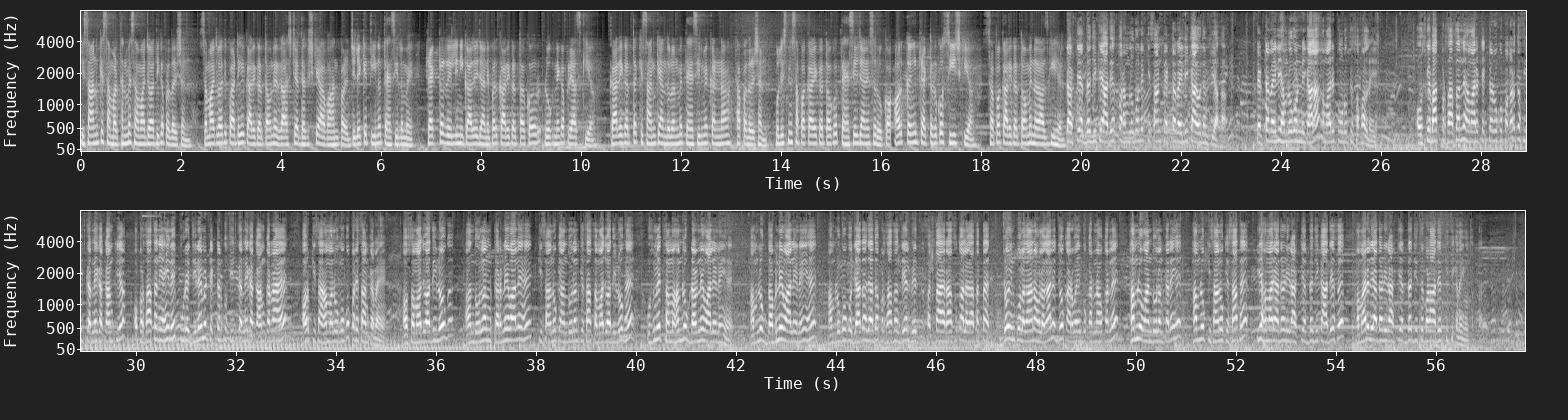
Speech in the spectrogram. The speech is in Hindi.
किसान के समर्थन में समाजवादी का प्रदर्शन। समाजवादी पार्टी के कार्यकर्ताओं ने राष्ट्रीय अध्यक्ष के आह्वान पर ज़िले के तीनों तहसीलों में ट्रैक्टर रैली निकाले जाने पर कार्यकर्ताओं को रोकने का प्रयास किया। कार्यकर्ता किसान के आंदोलन में तहसील में करना था प्रदर्शन। पुलिस ने सपा कार्यकर्ताओं को तहसील जाने से रोका और कई ट्रैक्टर को सीज किया। सपा कार्यकर्ताओं में नाराज़गी है। राष्ट्रीय अध्यक्ष जी के आदेश पर हम लोगों ने किसान ट्रैक्टर रैली का आयोजन किया था। ट्रैक्टर रैली हम लोगों ने निकाला, हमारी पूर्ण रूप से सफल रही। और उसके बाद प्रशासन ने हमारे ट्रैक्टरों को पकड़ कर सीज करने का काम किया और प्रशासन यही नहीं, पूरे ज़िले में ट्रैक्टर को सीज करने का काम कर रहा है और किसान हम लोगों को परेशान कर रहे हैं। और समाजवादी लोग आंदोलन करने वाले हैं, किसानों के आंदोलन के साथ समाजवादी लोग हैं, उसमें हम लोग डरने वाले नहीं हैं। हम लोग दबने वाले नहीं हैं। हम लोगों को ज़्यादा से ज़्यादा प्रशासन जेल भेज सकता है, रासुका लगा सकता है। जो इनको लगाना हो लगा लें, जो कार्रवाई इनको करना हो कर लें, हम लोग आंदोलन करेंगे। हम लोग किसानों के साथ हैं। ये हमारे आदरणीय राष्ट्रीय अध्यक्ष जी का आदेश है। हमारे लिए आदरणीय राष्ट्रीय अध्यक्ष जी से बड़ा आदेश किसी का नहीं हो सकता।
